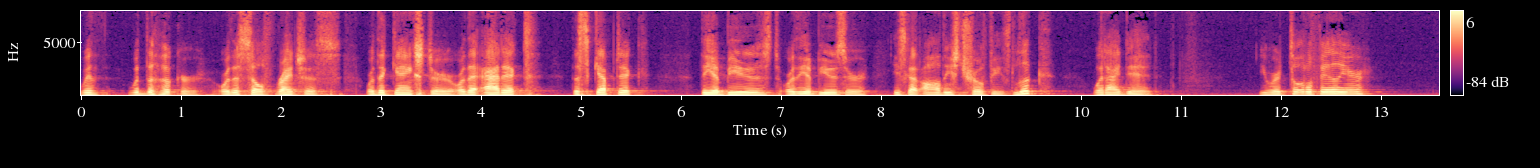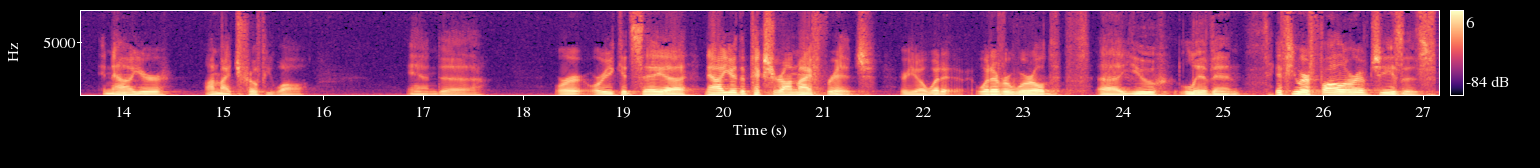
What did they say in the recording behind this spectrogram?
with, with the hooker or the self righteous or the gangster or the addict, the skeptic, the abused or the abuser. He's got all these trophies. Look what I did. You were a total failure, and now you're on my trophy wall. And, uh, or, or you could say, uh, now you're the picture on my fridge, or, you know, what, whatever world uh, you live in. If you are a follower of Jesus,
